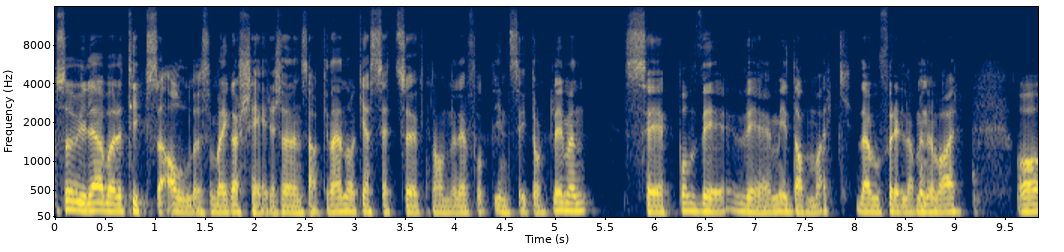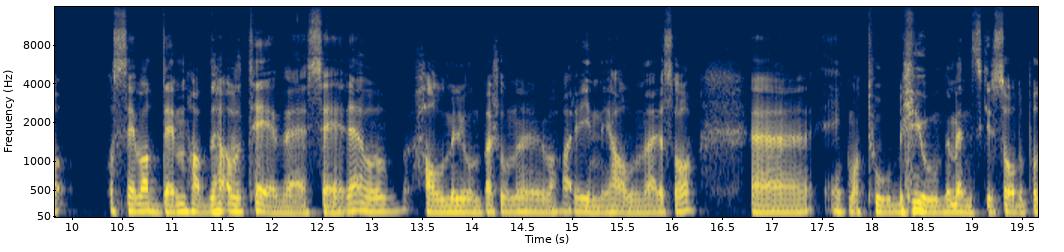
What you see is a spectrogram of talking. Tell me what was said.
Så vil jeg bare tipse alle som engasjerer seg i denne saken. her. Nå har ikke jeg sett søknaden eller fått innsikt ordentlig, men se på VM i Danmark, der hvor foreldrene mine var. Og og se hva dem hadde av TV-seere, og halv million personer var inne i hallen der og så. 1,2 eh, billioner mennesker så det på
